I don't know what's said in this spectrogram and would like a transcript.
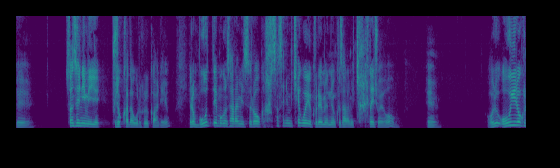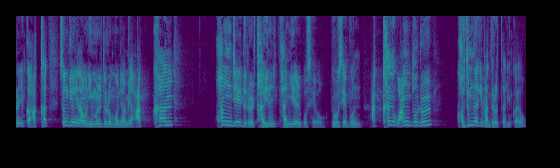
예. 선생님이 부족하다고 그럴 거 아니에요? 여러분 못돼 먹은 사람일수록 아, 선생님이 최고예요. 그러면요 그 사람이 잘해줘요. 예. 오히려 그러니까 악한 성경에 나온 인물들은 뭐냐면 악한 황제들을 다니엘 보세요. 요셉은 악한 왕들을 거듭나게 만들었다니까요.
